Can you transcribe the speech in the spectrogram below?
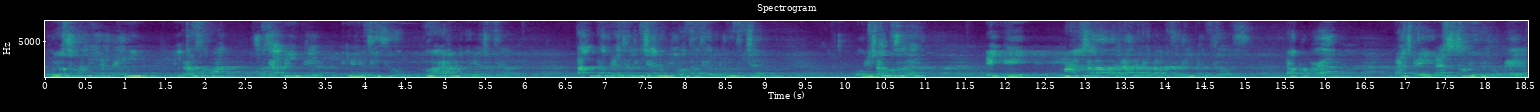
Curiosamente, tem. y transformar socialmente en beneficio de una gran mayoría social. Tantas veces dijeron que íbamos a hacer lo que no hicieron. O que estamos a ver é que máis alá das grandes declaracións intenciosas da propaganda das peregrinaxes da Unión Europea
